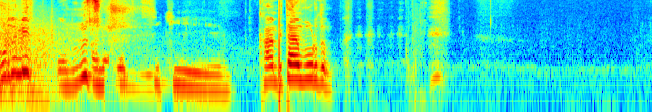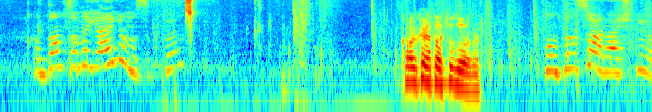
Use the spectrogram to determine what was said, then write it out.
Vurdum bir. Onunu s- Ananı sikiyim. Kanka bir tane vurdum. Adam sana yayla mı sıktı? Kanka yatakta Doğan'a. Pompalısı araçlıyor.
